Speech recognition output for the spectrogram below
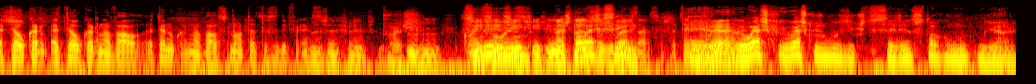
até, o car- até o carnaval, até no carnaval se nota essa diferença. mas é diferente. Pois. Uhum. Com Sim, sim, sim, sim, sim, nas Eu acho danças que danças, até É, eu, acho, que- eu acho que os músicos terceirenses tocam muito melhor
